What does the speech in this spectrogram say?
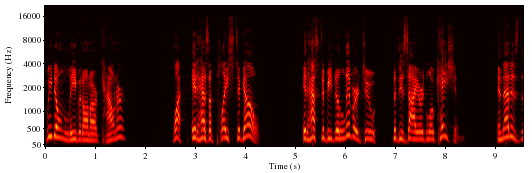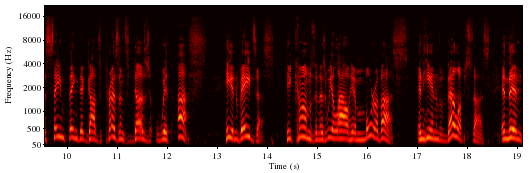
We don't leave it on our counter. Why? It has a place to go, it has to be delivered to the desired location. And that is the same thing that God's presence does with us. He invades us, He comes, and as we allow Him more of us, and He envelops us and then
